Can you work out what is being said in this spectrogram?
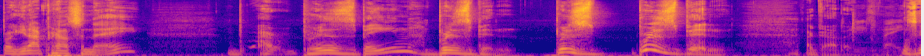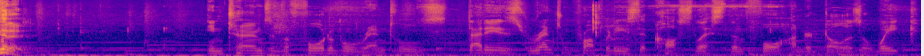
Bro, you're not pronouncing the A. Brisbane, Brisbane? Brisbane. Bris- Brisbane. I got it. Let's get it. In terms of affordable rentals, that is, rental properties that cost less than $400 a week,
